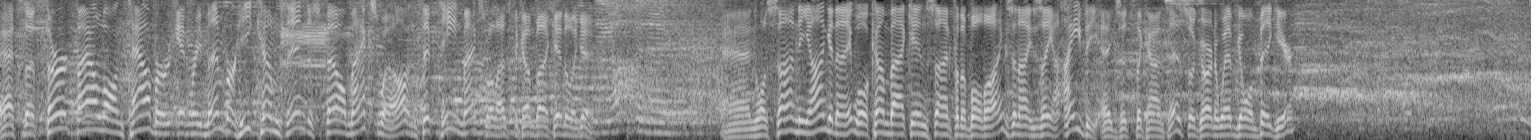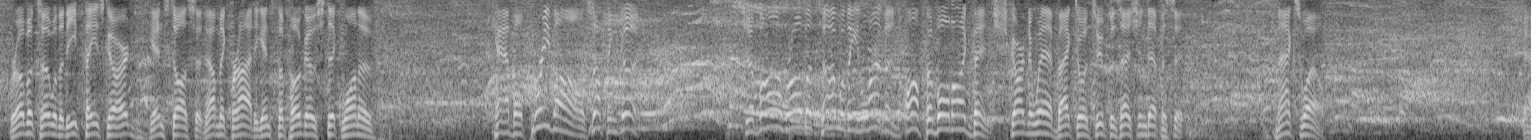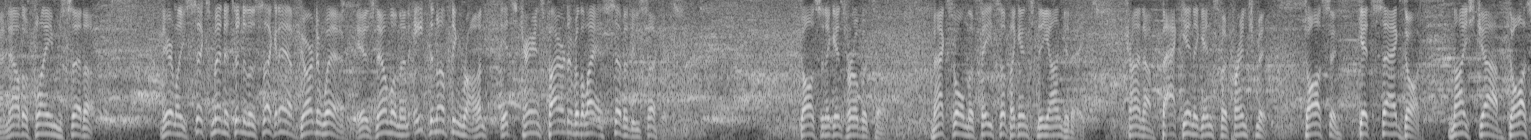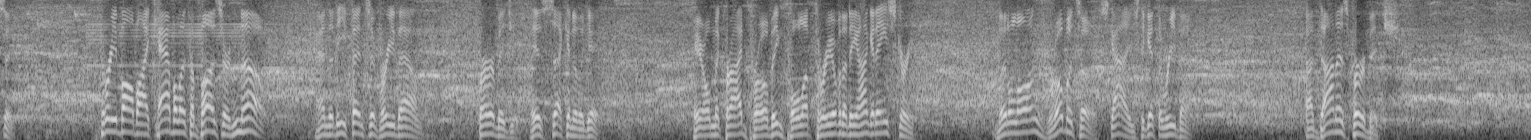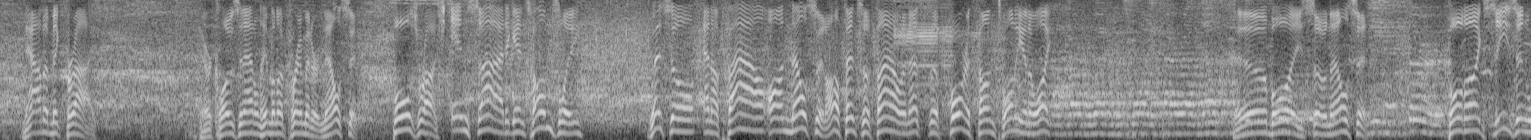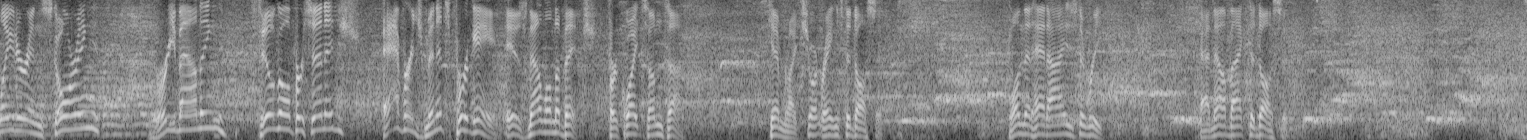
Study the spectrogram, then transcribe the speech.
That's the third foul on Talbert, and remember, he comes in to spell Maxwell, and 15 Maxwell has to come back into the game. And Lasan Nyangane will come back inside for the Bulldogs, and Isaiah Ivey exits the contest. So Gardner Webb going big here. Robateau with a deep face guard against Dawson. Now McBride against the pogo stick one of Cabbil. Three balls up and good. Jamal Robateau with 11 off the Bulldog bench. Gardner Webb back to a two possession deficit. Maxwell. And now the Flames set up. Nearly six minutes into the second half, Gardner Webb is now on an 8 to nothing run. It's transpired over the last 70 seconds. Dawson against Robateau. Maxwell in the face up against Nyangane. Trying to back in against the Frenchman. Dawson gets sagged on. Nice job, Dawson. Three ball by Cabbil at the buzzer. No. And the defensive rebound. Burbage, his second of the game. Harold McBride probing, pull up three over the Nyangane screen. Little long, Robateau skies to get the rebound. Adonis Burbage. Now to McBride. They're closing out on him on the perimeter. Nelson. Bulls rush inside against Homesley. Whistle and a foul on Nelson. Offensive foul, and that's the fourth on 20 and a white. Oh boy, so Nelson. Bulldog season leader in scoring, rebounding, field goal percentage, average minutes per game is now on the bench for quite some time. Kemrite, short range to Dawson. One that had eyes to read. And now back to Dawson.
